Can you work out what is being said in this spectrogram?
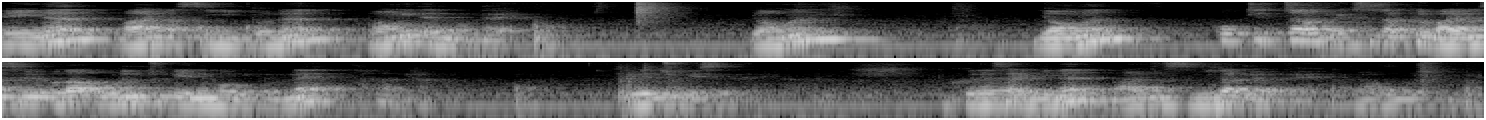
A는 마이너스 2 또는 0이 되는 건데 0은 0은 꼭지점 X좌표 마이너스 1보다 오른쪽에 있는 거기 때문에 탈락이라. 왼쪽에 있어야 되니까 그래서 A는 마이너스 2가 돼야 돼. 라고 있는 거야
